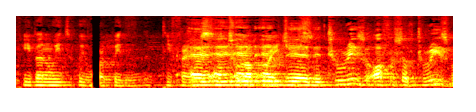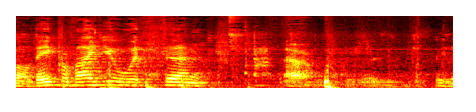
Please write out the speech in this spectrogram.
even with we work with different And, tour and, and the, the tourism office of Turismo, they provide you with um, uh,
